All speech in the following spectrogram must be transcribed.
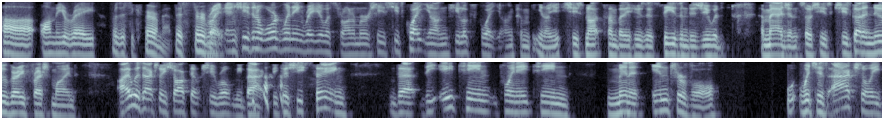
uh, on the array for this experiment, this survey. Right, and she's an award-winning radio astronomer. She's she's quite young. She looks quite young. You know, she's not somebody who's as seasoned as you would imagine. So she's she's got a new, very fresh mind. I was actually shocked that she wrote me back because she's saying that the 18.18 minute interval which is actually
